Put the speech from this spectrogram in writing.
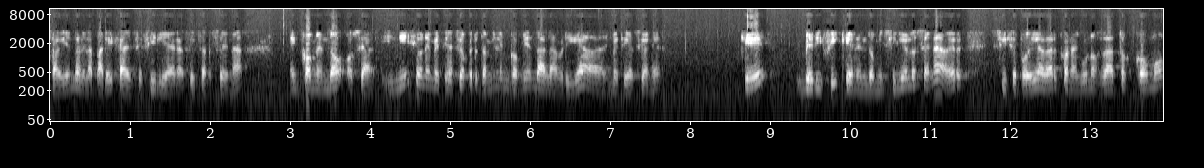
sabiendo que la pareja de Cecilia era César Sena, encomendó, o sea, inicia una investigación, pero también le encomienda a la brigada de investigaciones que verifique en el domicilio de Locena a ver si se podía dar con algunos datos como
